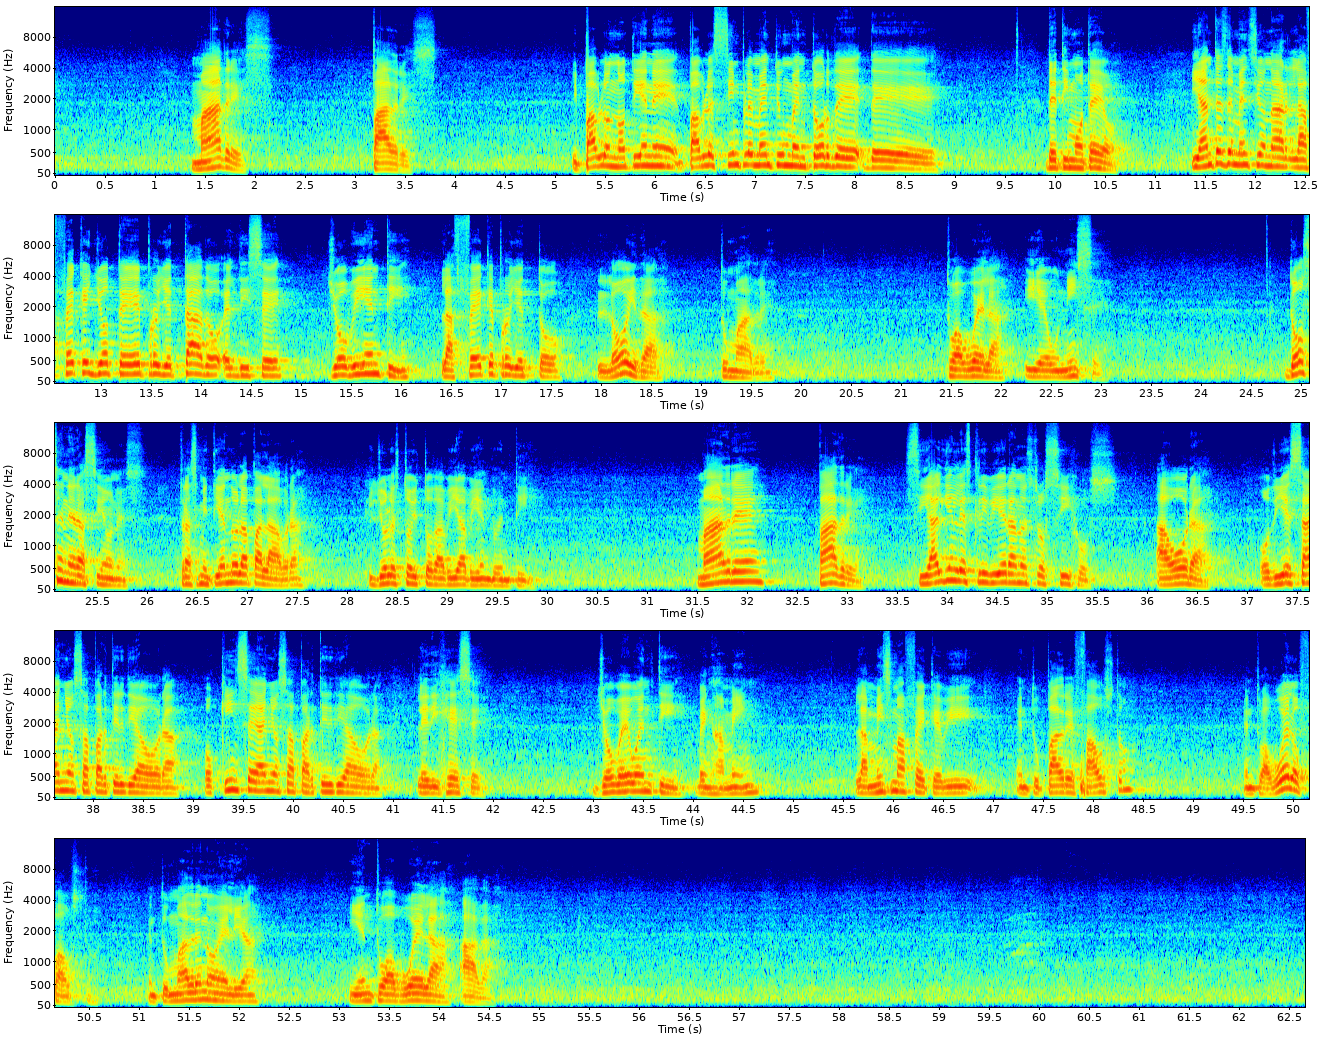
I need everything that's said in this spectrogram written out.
Madres, padres. Y Pablo no tiene, Pablo es simplemente un mentor de, de, de Timoteo. Y antes de mencionar la fe que yo te he proyectado, él dice, yo vi en ti la fe que proyectó Loida, tu madre, tu abuela y Eunice. Dos generaciones transmitiendo la palabra y yo lo estoy todavía viendo en ti. Madre, padre, si alguien le escribiera a nuestros hijos ahora, o 10 años a partir de ahora, o 15 años a partir de ahora, le dijese, yo veo en ti, Benjamín, la misma fe que vi en tu padre Fausto, en tu abuelo Fausto, en tu madre Noelia y en tu abuela Ada.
